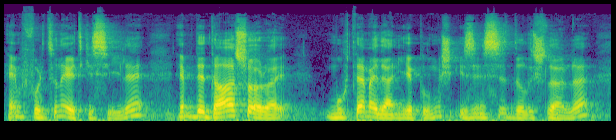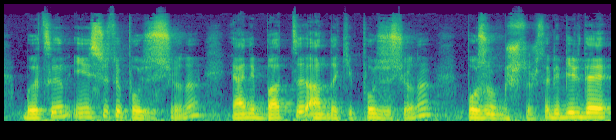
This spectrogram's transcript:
Hem fırtına etkisiyle hem de daha sonra muhtemelen yapılmış izinsiz dalışlarla batığın institü pozisyonu yani battığı andaki pozisyonu bozulmuştur. Tabi bir de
